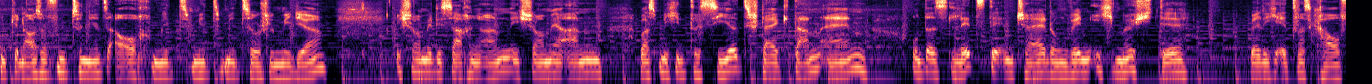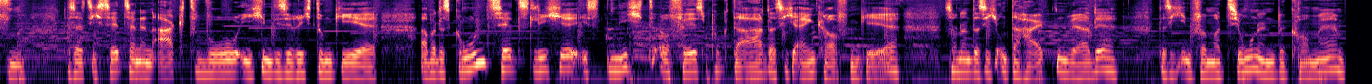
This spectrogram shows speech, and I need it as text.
Und genauso funktioniert es auch mit, mit, mit Social Media. Ich schaue mir die Sachen an, ich schaue mir an, was mich interessiert, steige dann ein und als letzte Entscheidung, wenn ich möchte, werde ich etwas kaufen. Das heißt, ich setze einen Akt, wo ich in diese Richtung gehe. Aber das Grundsätzliche ist nicht auf Facebook da, dass ich einkaufen gehe, sondern dass ich unterhalten werde, dass ich Informationen bekomme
